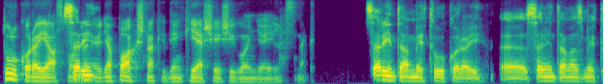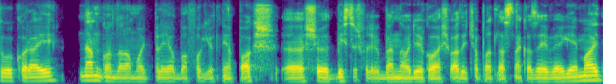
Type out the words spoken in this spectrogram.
Túl korai azt Szerint... mondani, hogy a Paksnak idén kiesési gondjai lesznek. Szerintem még túl korai. Szerintem ez még túl korai. Nem gondolom, hogy play fog jutni a Paks, sőt, biztos vagyok benne, hogy ők a svádi csapat lesznek az év végén majd,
